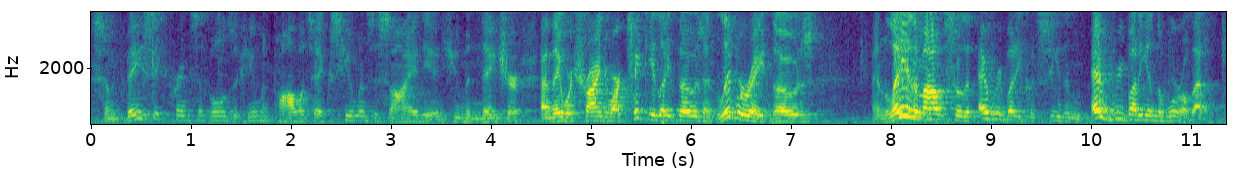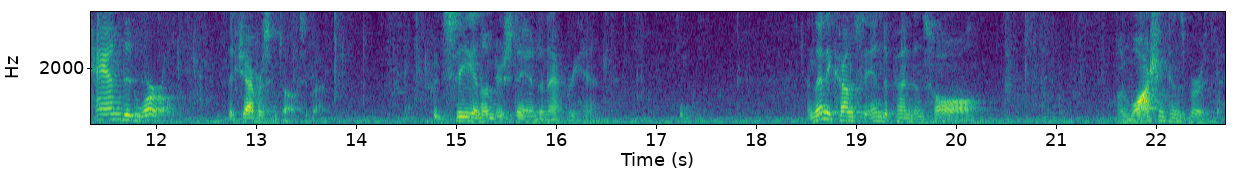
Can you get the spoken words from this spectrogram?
some basic principles of human politics, human society, and human nature, and they were trying to articulate those and liberate those and lay them out so that everybody could see them, everybody in the world, that candid world that Jefferson talks about, could see and understand and apprehend. And then he comes to Independence Hall on Washington's birthday,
